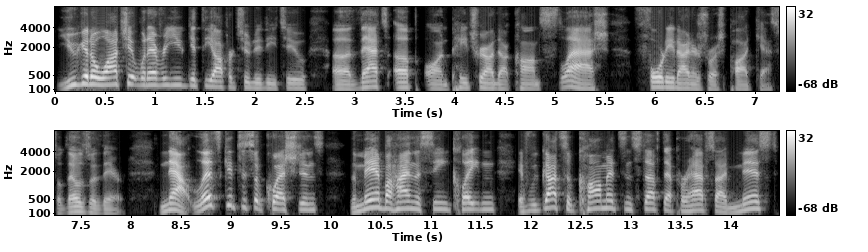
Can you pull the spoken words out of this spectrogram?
You get to watch it whenever you get the opportunity to. Uh, that's up on patreon.com slash 49ers Rush podcast. So those are there. Now, let's get to some questions. The man behind the scene, Clayton, if we've got some comments and stuff that perhaps I missed,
